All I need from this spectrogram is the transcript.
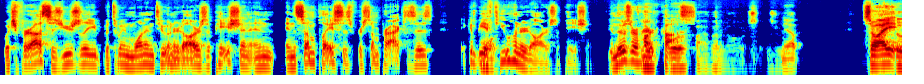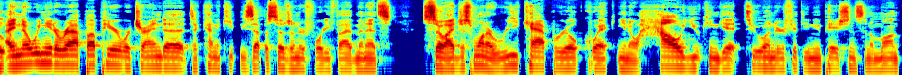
which for us is usually between one and two hundred dollars a patient. And in some places, for some practices, it can be a few hundred dollars a patient. And those are hard costs. Five hundred dollars. Yep. So I, so I know we need to wrap up here. We're trying to to kind of keep these episodes under 45 minutes. So I just want to recap real quick, you know, how you can get 250 new patients in a month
